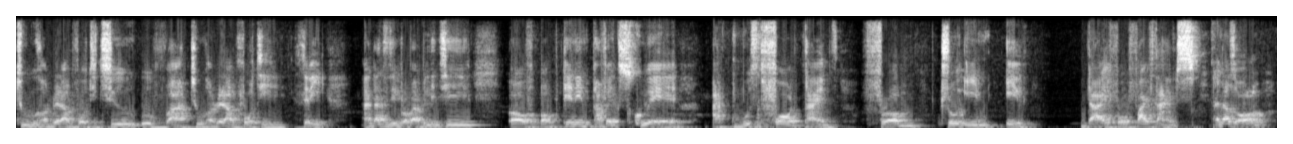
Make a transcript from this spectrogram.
242 over 243 and that is the probability of obtaining perfect square at most four times from throwing a die for five times. And that's all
